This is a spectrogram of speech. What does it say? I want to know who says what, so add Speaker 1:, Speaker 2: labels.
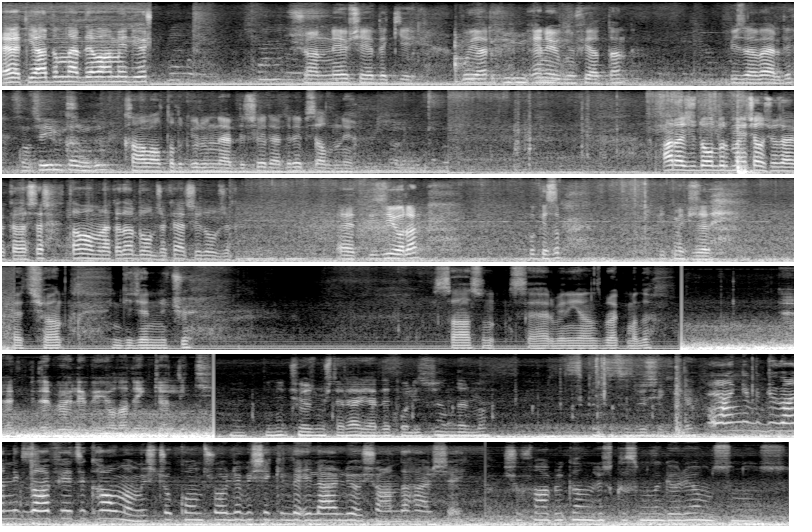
Speaker 1: Evet yardımlar devam ediyor. Şu an Nevşehir'deki bu yer en uygun fiyattan bize verdi.
Speaker 2: Salça 20 tane oldu.
Speaker 1: Kahvaltılık ürünlerdir, şeylerdir hepsi alınıyor. Aracı doldurmaya çalışıyoruz arkadaşlar. Tamamına kadar dolacak, her şey dolacak. Evet, bizi yoran bu kısım bitmek üzere. Evet, şu an gecenin 3'ü. Sağ olsun Seher beni yalnız bırakmadı. Evet, bir de böyle bir yola denk geldik. bunu çözmüşler her yerde polis, jandarma sıkıntısız bir şekilde.
Speaker 3: Herhangi bir güvenlik zafiyeti kalmamış. Çok kontrollü bir şekilde ilerliyor şu anda her şey. Şu fabrikanın üst kısmını görüyor musunuz?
